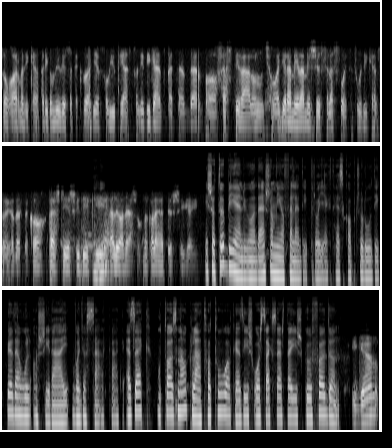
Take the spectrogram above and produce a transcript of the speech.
23-án pedig a Művészetek Völgyén fogjuk játszani Vigánt Petenben a fesztiválon, úgyhogy remélem és össze lesz folytatódik ezeknek a pesti és vidéki előadásoknak a lehetőségei. És a többi előadás, ami a Feledi projekthez kapcsolódik, például a sirály vagy a szálkák, ezek utaznak, láthatóak ez is országszerte is külföldön? Igen,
